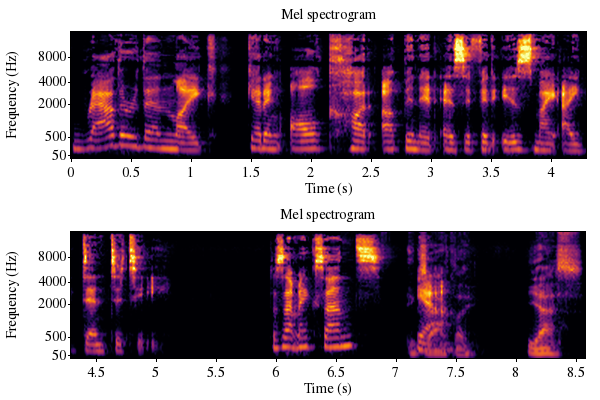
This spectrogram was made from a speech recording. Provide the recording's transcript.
rather than like getting all caught up in it as if it is my identity. Does that make sense? Exactly. Yeah. Yes.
